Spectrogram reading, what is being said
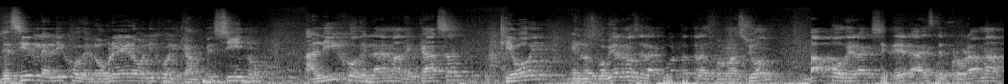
Decirle al hijo del obrero, al hijo del campesino, al hijo de la ama de casa, que hoy en los gobiernos de la Cuarta Transformación va a poder acceder a este programa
